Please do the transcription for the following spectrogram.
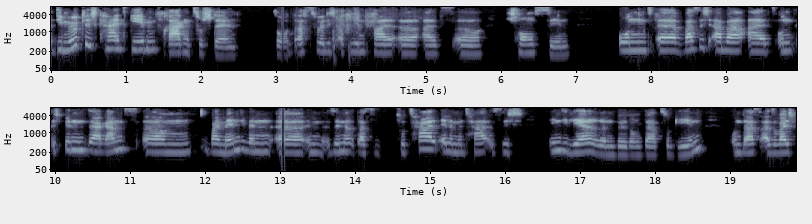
die Möglichkeit geben, Fragen zu stellen. So, das würde ich auf jeden Fall äh, als äh, Chance sehen. Und äh, was ich aber als, und ich bin da ganz ähm, bei Mandy, wenn äh, im Sinne, dass total elementar ist, sich in die Lehrerinnenbildung da zu gehen. Und das, also weil ich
